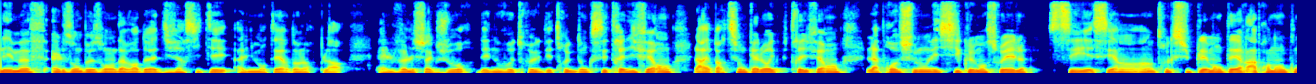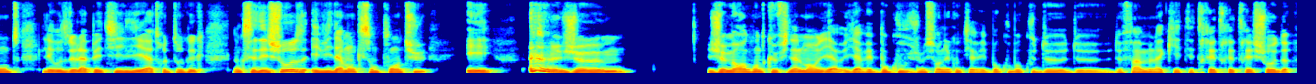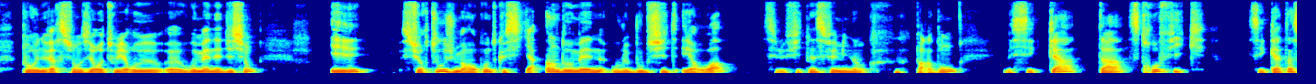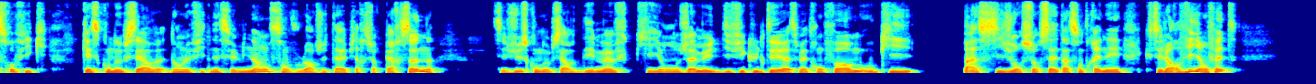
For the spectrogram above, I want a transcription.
les meufs, elles ont besoin d'avoir de la diversité alimentaire dans leurs plats. Elles veulent chaque jour des nouveaux trucs, des trucs. Donc c'est très différent. La répartition calorique très différent. L'approche selon les cycles menstruels, c'est c'est un, truc supplémentaire à prendre en compte. Les hausses de l'appétit liées à truc truc truc. Donc c'est des choses évidemment qui sont pointues. Et je je me rends compte que finalement il y, avait beaucoup. Je me suis rendu compte qu'il y avait beaucoup beaucoup de, de, femmes là qui étaient très très très chaudes pour une version Zero to Hero euh, Women Edition. Et surtout, je me rends compte que s'il y a un domaine où le bullshit est roi, c'est le fitness féminin. Pardon, mais c'est catastrophique. C'est catastrophique. Qu'est-ce qu'on observe dans le fitness féminin, sans vouloir jeter la pierre sur personne? C'est juste qu'on observe des meufs qui ont jamais eu de difficulté à se mettre en forme ou qui passent 6 jours sur 7 à s'entraîner, que c'est leur vie en fait,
